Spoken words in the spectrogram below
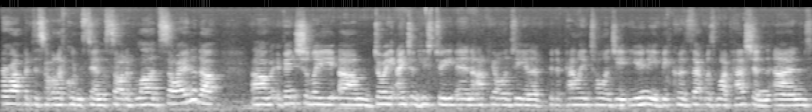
Grew up but discovered I couldn't stand the sight of blood, so I ended up um, eventually um, doing ancient history and archaeology and a bit of paleontology at uni because that was my passion and.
